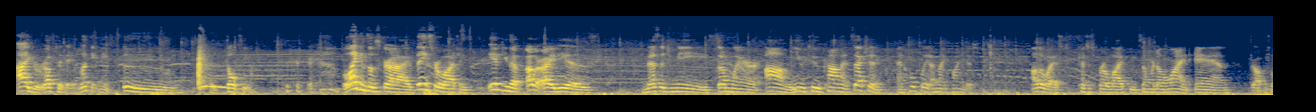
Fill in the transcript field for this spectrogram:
I grew up today. Look at me. Ooh. Adulty. like and subscribe. Thanks for watching. If you have other ideas, message me somewhere on the YouTube comment section and hopefully I might find it. Otherwise, catch us for a live feed somewhere down the line and drop us a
